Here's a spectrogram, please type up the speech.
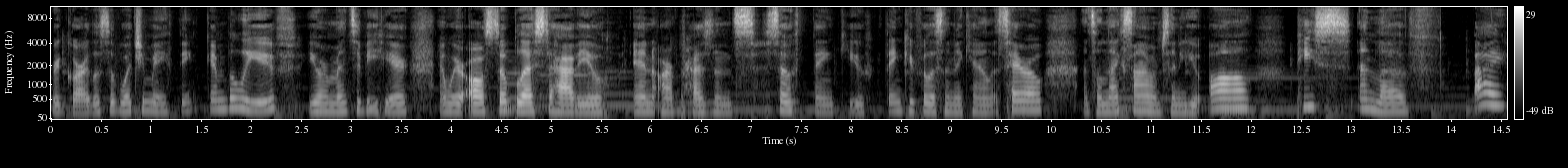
regardless of what you may think and believe. You are meant to be here, and we are all so blessed to have you in our presence. So thank you. Thank you for listening to Candle Lit Tarot. Until next time, I'm sending you all peace and love. Bye.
